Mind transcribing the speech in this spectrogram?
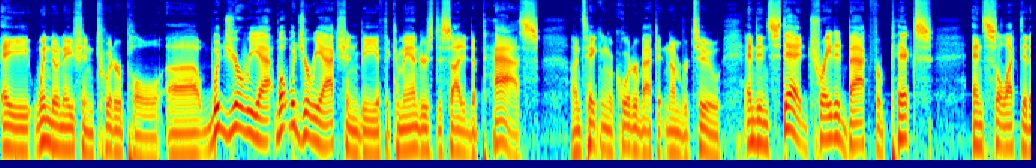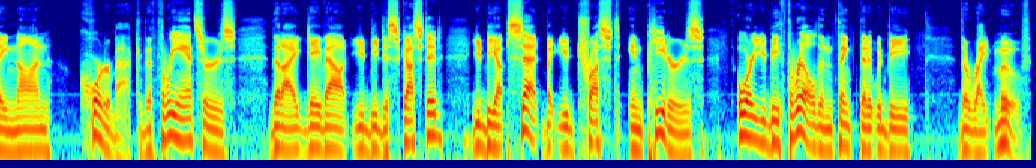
a Window Nation Twitter poll. Uh, would your react? What would your reaction be if the Commanders decided to pass on taking a quarterback at number two and instead traded back for picks and selected a non-quarterback? The three answers that I gave out: you'd be disgusted, you'd be upset, but you'd trust in Peters, or you'd be thrilled and think that it would be the right move.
